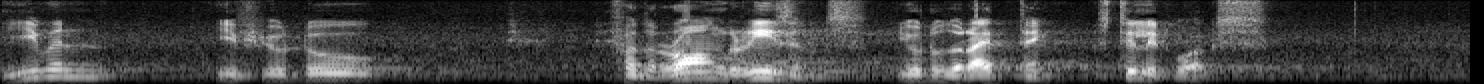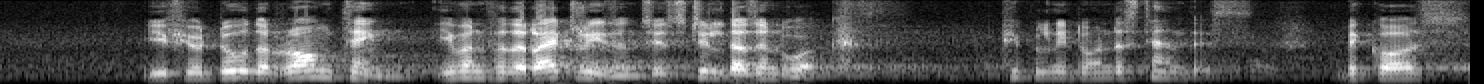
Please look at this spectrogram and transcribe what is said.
even if you do for the wrong reasons, you do the right thing, still it works. If you do the wrong thing, even for the right reasons, it still doesn't work. People need to understand this because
